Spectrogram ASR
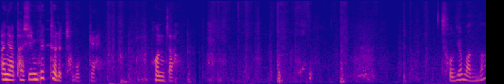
아니야, 다시 임팩트를 쳐볼게. 혼자. 저게 맞나?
